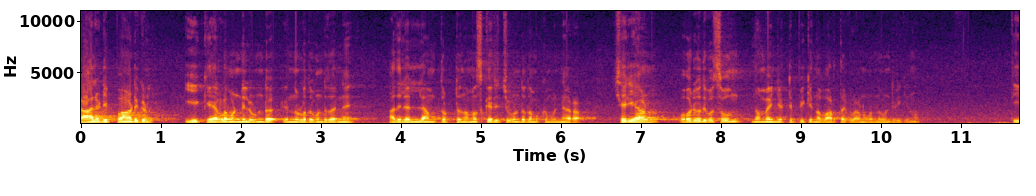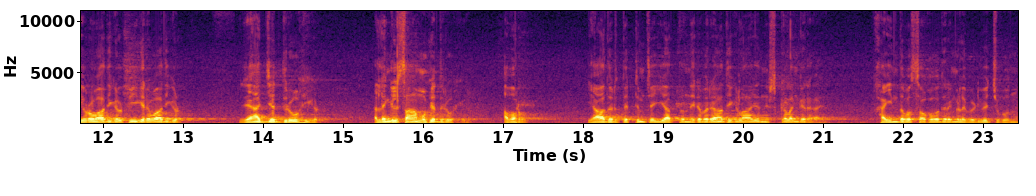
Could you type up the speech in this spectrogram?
കാലടിപ്പാടുകൾ ഈ കേരള മണ്ണിലുണ്ട് എന്നുള്ളത് കൊണ്ട് തന്നെ അതിലെല്ലാം തൊട്ട് നമസ്കരിച്ചുകൊണ്ട് നമുക്ക് മുന്നേറാം. ശരിയാണ് ഓരോ ദിവസവും നമ്മെ ഞെട്ടിപ്പിക്കുന്ന വാർത്തകളാണ് വന്നുകൊണ്ടിരിക്കുന്നത്. തീവ്രവാദികൾ ഭീകരവാദികൾ രാജ്യദ്രോഹികൾ അല്ലെങ്കിൽ സാമൂഹ്യദ്രോഹികൾ അവർ യാതൊരു തെറ്റും ചെയ്യാത്ത നിരപരാധികളായ നിഷ്കളങ്കരായ ഹൈന്ദവ സഹോദരങ്ങളെ വെടിവെച്ചു കൊന്നു.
